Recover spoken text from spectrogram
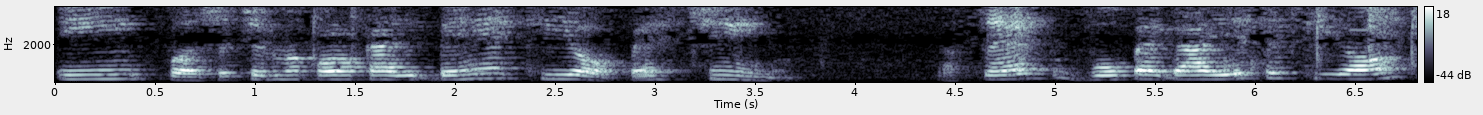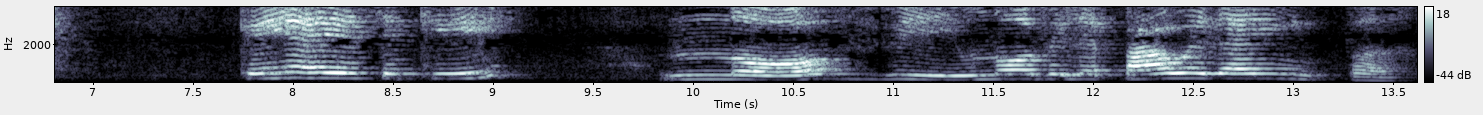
Ímpar. Deixa eu colocar ele bem aqui, ó, pertinho. Tá certo? Vou pegar esse aqui, ó. Quem é esse aqui? 9. O 9, ele é par ou ele é ímpar?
